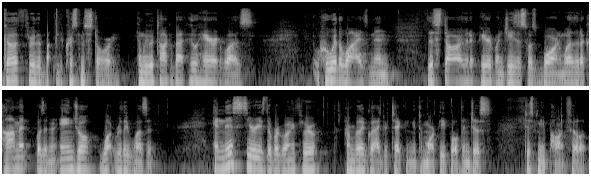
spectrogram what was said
go through the, the Christmas story, and we would talk about who Herod was, who were the wise men, the star that appeared when Jesus was born. Was it a comet? Was it an angel? What really was it? In this series that we're going through, I'm really glad you're taking it to more people than just just me, Paul, and Philip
